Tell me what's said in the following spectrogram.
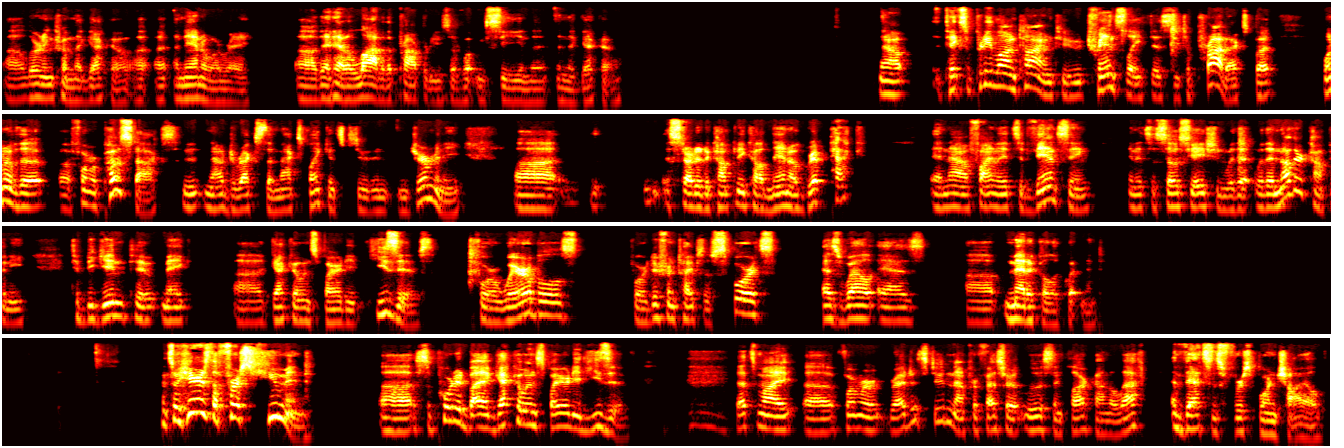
uh, learning from the gecko, a, a nano array uh, that had a lot of the properties of what we see in the, in the gecko. Now, it takes a pretty long time to translate this into products, but one of the uh, former postdocs, who now directs the Max Planck Institute in, in Germany, uh, started a company called nanoGriptech, and now finally it's advancing in its association with it with another company to begin to make uh, gecko-inspired adhesives for wearables, for different types of sports, as well as uh, medical equipment. And so here's the first human uh, supported by a gecko inspired adhesive. That's my uh, former graduate student, now professor at Lewis and Clark on the left, and that's his firstborn child.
